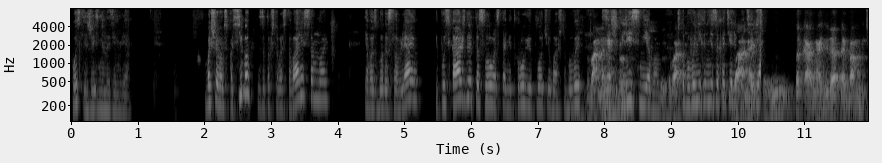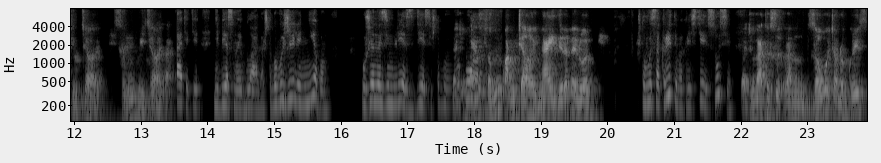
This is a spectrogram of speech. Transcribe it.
после жизни на земле. Большое вам спасибо за то, что вы оставались со мной. Я вас благословляю, и пусть каждое это слово станет кровью и плотью вас, чтобы вы зажглись небом, чтобы вы не, не захотели потерять эти небесные блага, чтобы вы жили небом уже на земле здесь, и чтобы вы помнили что вы сокрыты во Христе Иисусе, để chúng ta thực sự là giấu ở trong đống Christ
